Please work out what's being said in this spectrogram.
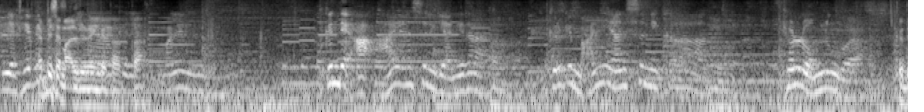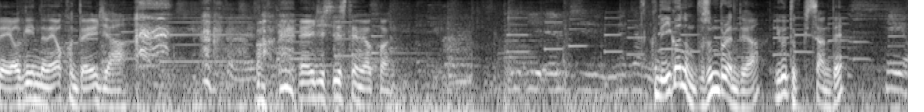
그냥 햇빛 햇빛에 말리는 게 낫다? 말리는 거. 근데 아, 아예 안 쓰는 게 아니라 그렇게 많이 안 쓰니까 별로 없는 거야. 근데 여기 있는 에어컨도 LG야. LG 시스템 에어컨. 이 LG 매장 근데 이거는 무슨 브랜드야? 이것도 비싼데? 해요.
